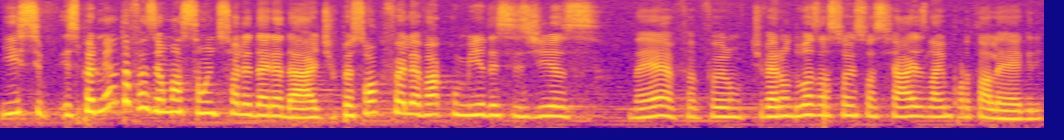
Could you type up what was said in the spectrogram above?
E se, experimenta fazer uma ação de solidariedade. O pessoal que foi levar comida esses dias, né, foram, tiveram duas ações sociais lá em Porto Alegre.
